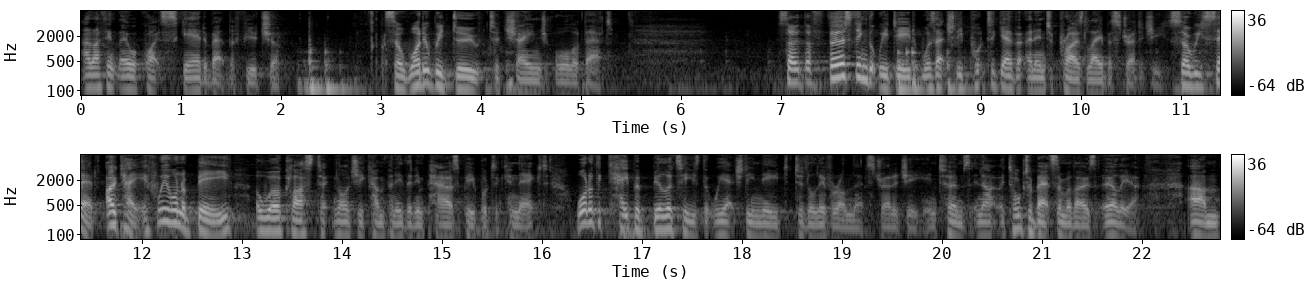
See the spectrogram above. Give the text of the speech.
and I think they were quite scared about the future. So what did we do to change all of that? So the first thing that we did was actually put together an enterprise labour strategy. So we said, okay, if we want to be a world-class technology company that empowers people to connect, what are the capabilities that we actually need to deliver on that strategy in terms, and I talked about some of those earlier. Um,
